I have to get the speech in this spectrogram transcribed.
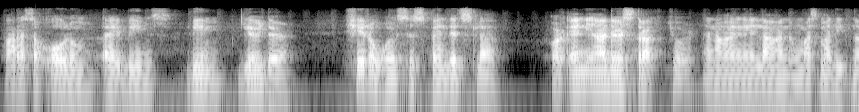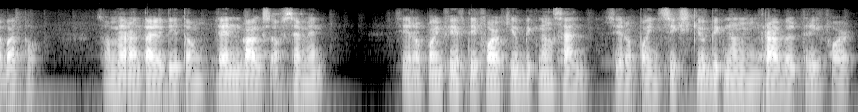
Para sa column, tie beams, beam, girder, shear wall, suspended slab, or any other structure na nangangailangan ng mas maliit na bato. So, meron tayo ditong 10 bags of cement, 0.54 cubic ng sand, 0.6 cubic ng gravel 3/4,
